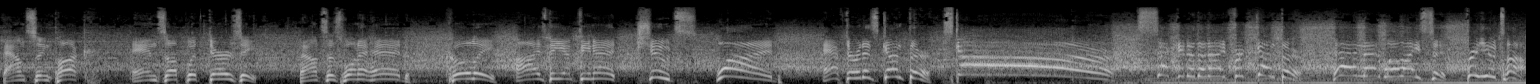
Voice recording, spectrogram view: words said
Bouncing puck. Ends up with Durzi. Bounces one ahead. Cooley eyes the empty net. Shoots wide. After it is Guenther. Score! Second of the night for Guenther. And that will ice it for Utah.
